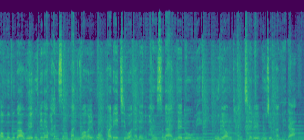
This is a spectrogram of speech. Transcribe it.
법무부가 외국인의 환승 관광을 원활히 지원하는 환승 안내 도우미 운영 단체를 모집합니다.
